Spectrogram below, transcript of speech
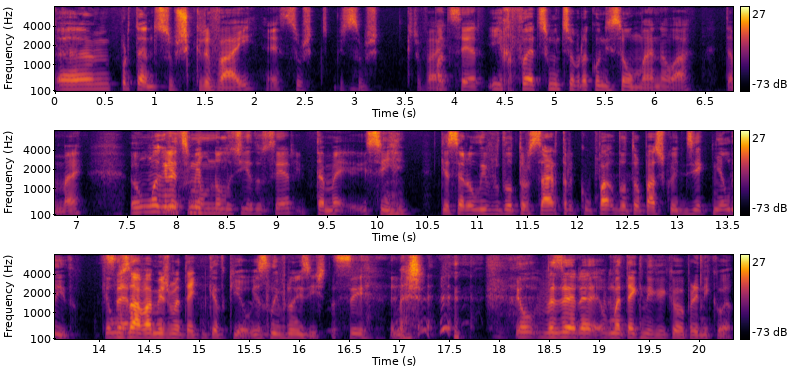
Um, portanto, subscrevai. É, subs- Pode ser. E reflete-se muito sobre a condição humana lá também. Um E a agradecimento fenomenologia do ser. também, sim, que esse era o livro do Dr. Sartre que o Dr. Passos Coelho dizia que tinha lido. Que ele Certo. usava a mesma técnica do que eu. Esse livro não existe. Sim. Mas, ele- mas era uma técnica que eu aprendi com ele.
